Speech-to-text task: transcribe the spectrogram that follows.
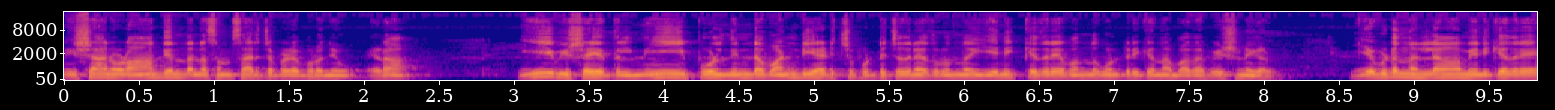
നിഷാനോട് ആദ്യം തന്നെ സംസാരിച്ചപ്പോഴേ പറഞ്ഞു എടാ ഈ വിഷയത്തിൽ നീ ഇപ്പോൾ നിന്റെ വണ്ടി അടിച്ചു പൊട്ടിച്ചതിനെ തുടർന്ന് എനിക്കെതിരെ വന്നുകൊണ്ടിരിക്കുന്ന വധഭീഷണികൾ എവിടെ നിന്നെല്ലാം എനിക്കെതിരെ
